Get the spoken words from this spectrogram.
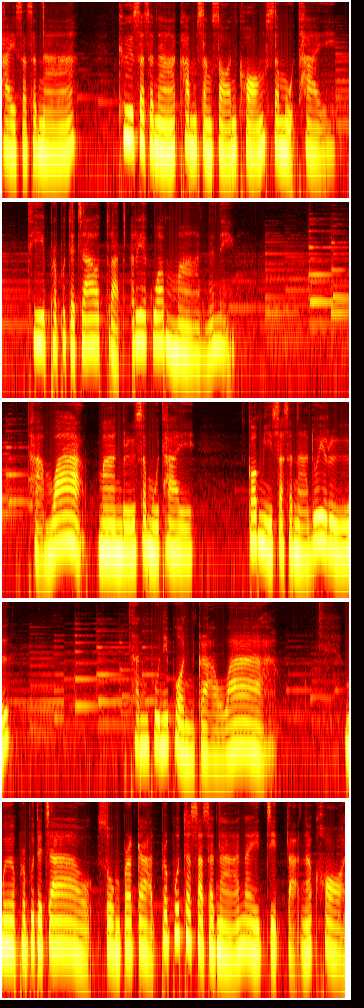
ทัยศาสนา คือศาสนาคำสั่งสอนของสมุทัยที่พระพุทธเจ้าตรัสเรียกว่ามารนนั่นเอง ถามว่ามารหรือสมุทัย ก็มีศาสนาด้วยหรือ ท่านผู้นิพนธ์กล่าวว่า เมื่อพระพุทธเจ้าทรงประกาศพระพุทธศาสนาในจิตตนคร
